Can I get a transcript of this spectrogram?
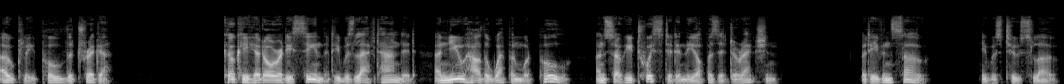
Oakley pulled the trigger. Cookie had already seen that he was left handed and knew how the weapon would pull, and so he twisted in the opposite direction. But even so, he was too slow.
